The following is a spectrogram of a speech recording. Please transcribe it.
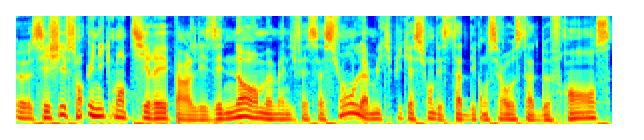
euh, ces chiffres sont uniquement tirés par les énormes manifestations, la multiplication des stades des concerts au Stade de France,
